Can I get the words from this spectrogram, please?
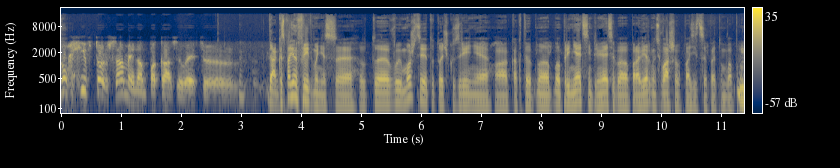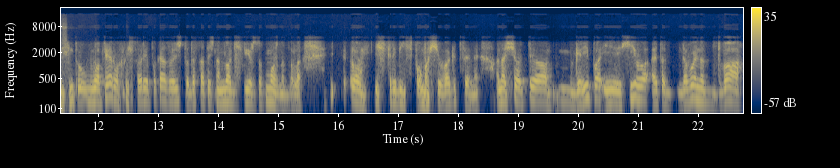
Ну, ХИВ то же самое нам показывает. Э, да, господин Фридманис, вот вы можете эту точку зрения как-то принять, не принять, опровергнуть? Ваша позиция по этому вопросу? Ну, во-первых, история показывает, что достаточно многих вирусов можно было истребить с помощью вакцины. А насчет э, гриппа и ХИВа это довольно два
